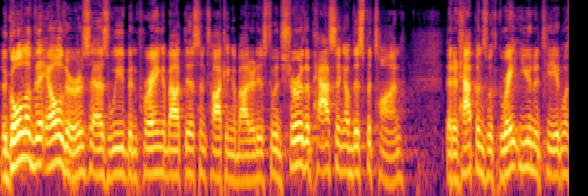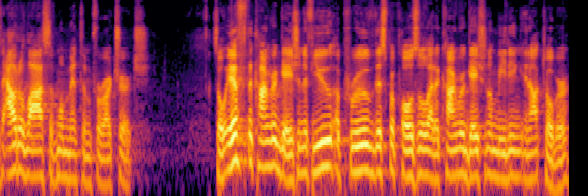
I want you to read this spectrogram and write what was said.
The goal of the elders, as we've been praying about this and talking about it, is to ensure the passing of this baton, that it happens with great unity and without a loss of momentum for our church. So, if the congregation, if you approve this proposal at a congregational meeting in October,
